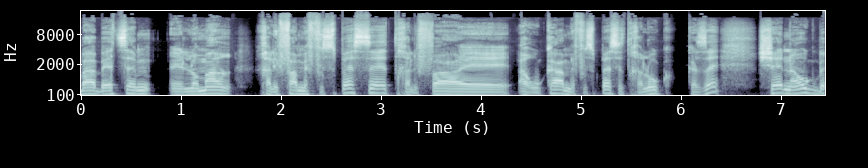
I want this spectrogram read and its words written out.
בא בעצם אה, לומר חליפה מפוספסת, חליפה אה, ארוכה, מפוספסת, חלוק כזה, שנהוג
